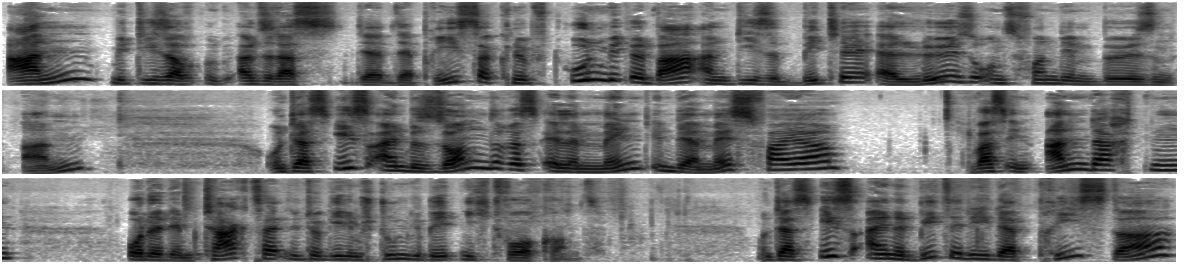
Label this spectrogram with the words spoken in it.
an mit dieser, also das, der, der Priester knüpft unmittelbar an diese Bitte, erlöse uns von dem Bösen an. Und das ist ein besonderes Element in der Messfeier, was in Andachten oder dem Tagzeitliturgie, dem Stundengebet nicht vorkommt. Und das ist eine Bitte, die der Priester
